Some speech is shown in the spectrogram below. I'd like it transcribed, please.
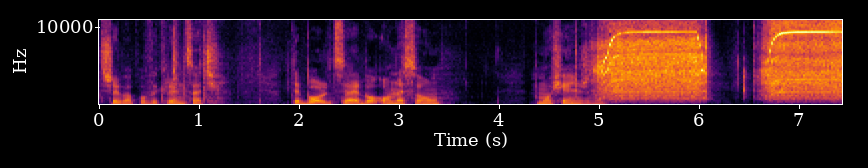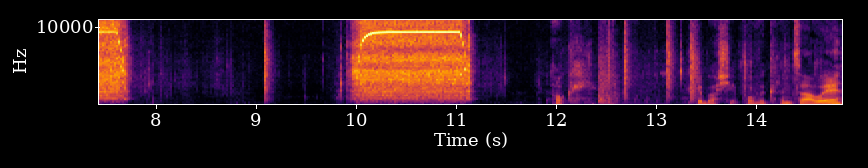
trzeba powykręcać te bolce, bo one są mosiężne. Ok, chyba się powykręcały.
